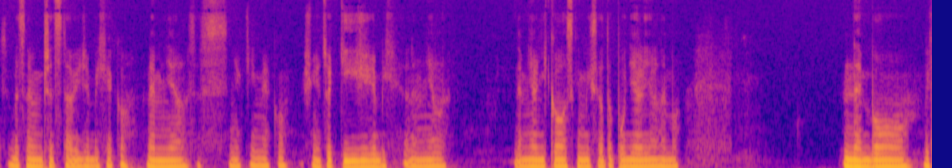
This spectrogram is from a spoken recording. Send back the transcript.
Si vůbec nevím představit, že bych jako neměl se s někým jako, když něco tíží, že bych neměl neměl nikoho, s kým bych se o to podělil, nebo nebo bych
